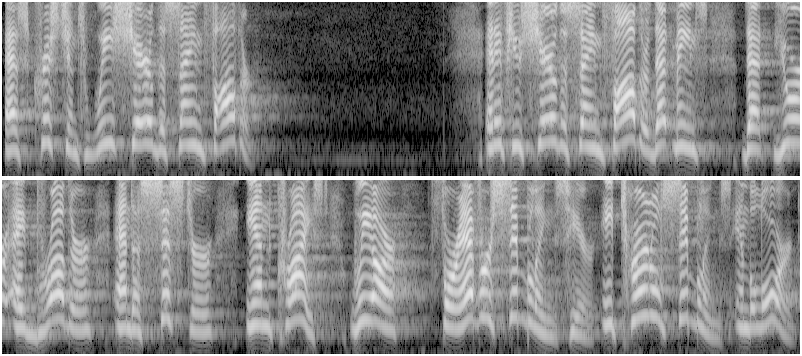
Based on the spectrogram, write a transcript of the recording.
as Christians, we share the same Father. And if you share the same Father, that means that you're a brother and a sister in Christ. We are forever siblings here, eternal siblings in the Lord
